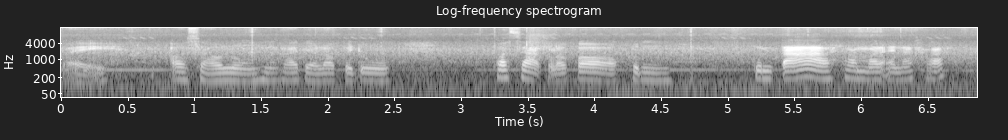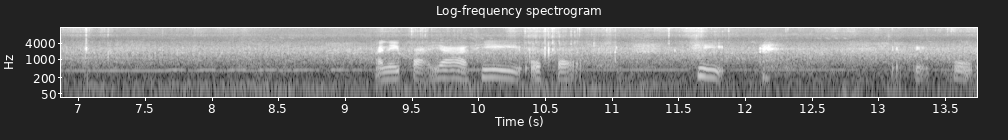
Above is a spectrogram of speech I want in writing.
ไปเอาเสาลงนะคะ เดี๋ยวเราไปดูพ่อสักแล้วก็คุณคุณตาทำอะไรนะคะ อันนี้ป่าหญ้าที่โอปอที่เด็กๆปลูก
